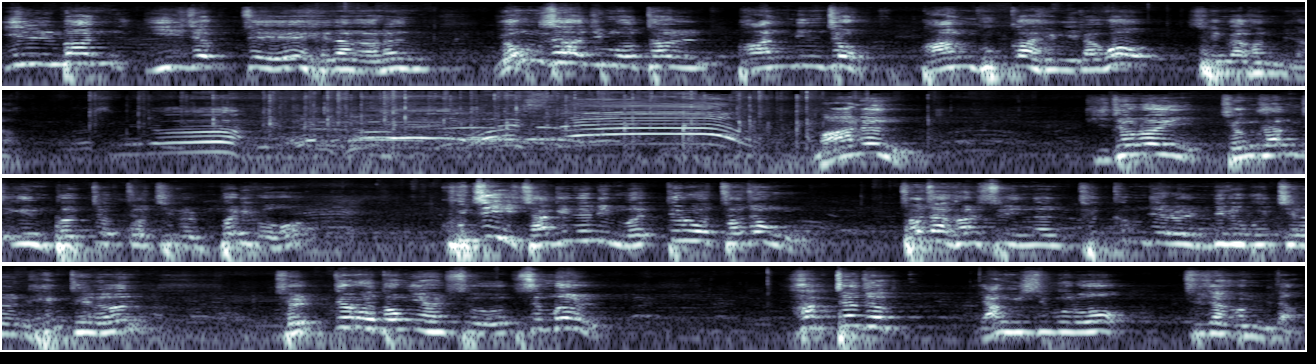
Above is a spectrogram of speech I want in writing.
일반 이적죄에 해당하는 용서하지 못할 반민족 반국가 행위라고 생각합니다. 많은 기존의 정상적인 법적 조치를 버리고 굳이 자기들이 멋대로 조정, 조작할 수 있는 특검제를 밀어붙이는 행태는 절대로 동의할 수 없음을 학자적 양심으로 주장합니다.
